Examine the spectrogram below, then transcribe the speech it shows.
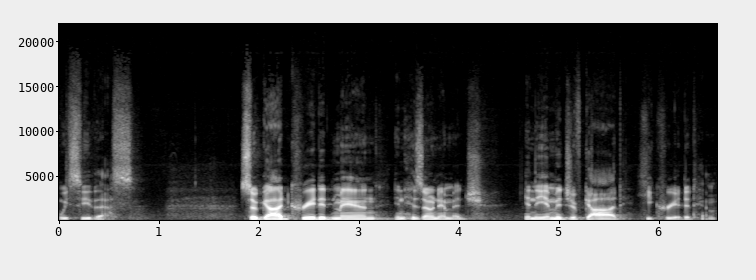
we see this. So God created man in his own image. In the image of God, he created him.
